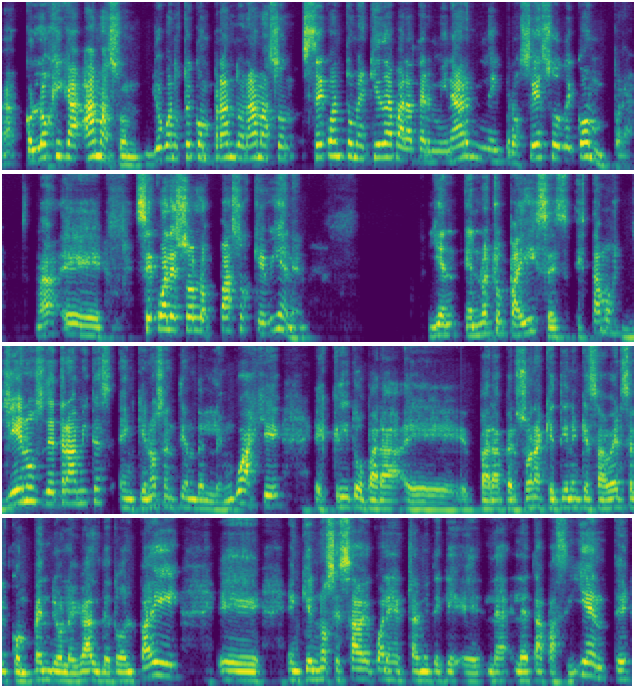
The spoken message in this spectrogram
¿ah? con lógica Amazon, yo cuando estoy comprando en Amazon sé cuánto me queda para terminar mi proceso de compra. Eh, sé cuáles son los pasos que vienen. Y en, nuestros países estamos llenos de trámites en que no se entiende el lenguaje escrito para, eh, para personas que tienen que saberse el compendio legal de todo el país, eh, en que no se sabe cuál es el trámite, que, la, etapa siguiente,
